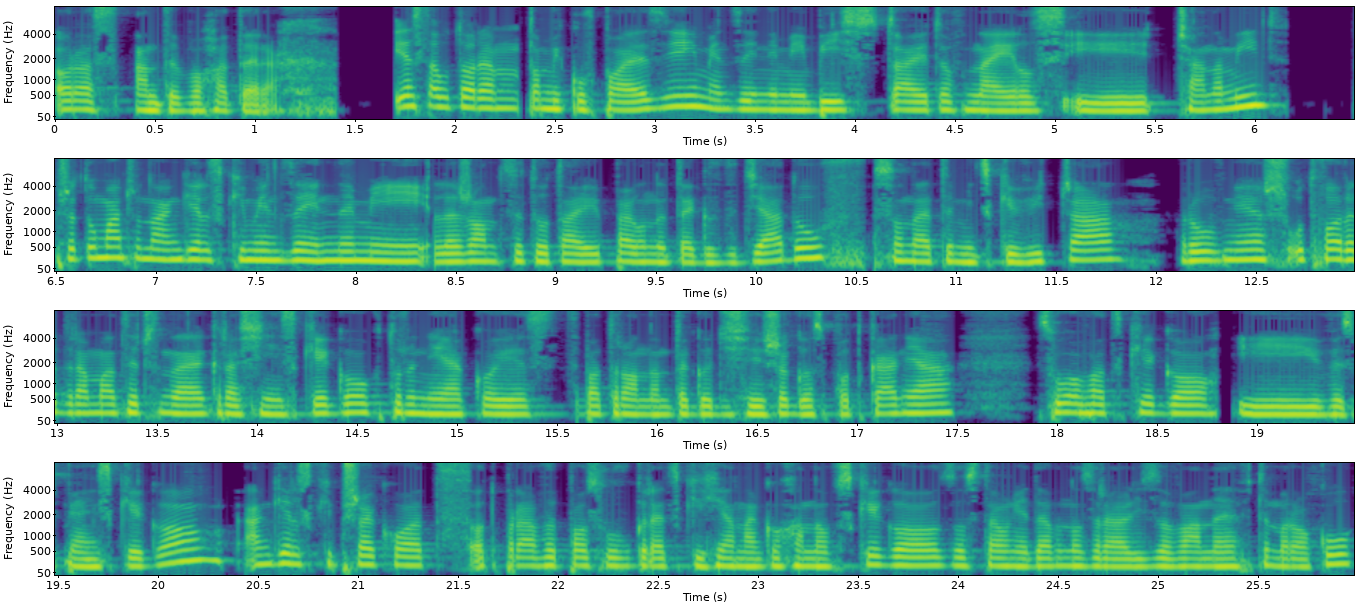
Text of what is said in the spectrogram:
oraz antybohaterach. Jest autorem tomików poezji, m.in. Beast, Diet of Nails i Chanamid. Przetłumaczył na angielski m.in. leżący tutaj pełny tekst dziadów, sonety Mickiewicza, również utwory dramatyczne Krasińskiego, który niejako jest patronem tego dzisiejszego spotkania, słowackiego i wyspiańskiego. Angielski przekład odprawy posłów greckich Jana Kochanowskiego został niedawno zrealizowany w tym roku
